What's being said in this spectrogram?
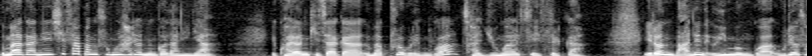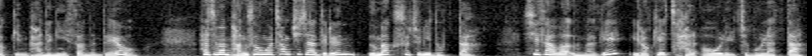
음악 아닌 시사 방송을 하려는 것 아니냐. 과연 기자가 음악 프로그램과 잘 융화할 수 있을까? 이런 많은 의문과 우려 섞인 반응이 있었는데요. 하지만 방송 후 청취자들은 음악 수준이 높다. 시사와 음악이 이렇게 잘 어울릴 줄 몰랐다.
